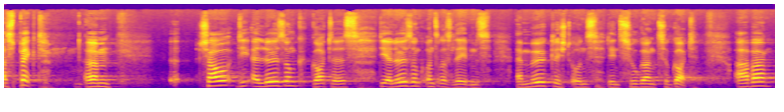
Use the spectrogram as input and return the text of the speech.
Aspekt. Ähm, schau, die Erlösung Gottes, die Erlösung unseres Lebens ermöglicht uns den Zugang zu Gott. Aber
